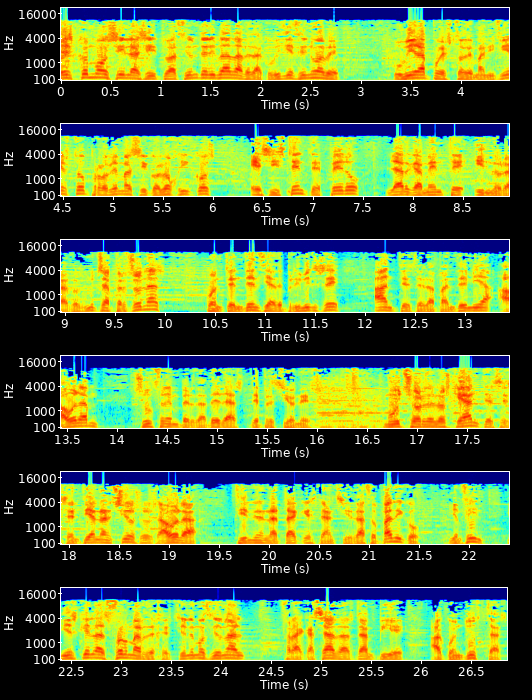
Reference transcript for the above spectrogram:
Es como si la situación derivada de la COVID-19 hubiera puesto de manifiesto problemas psicológicos existentes pero largamente ignorados. Muchas personas con tendencia a deprimirse antes de la pandemia ahora sufren verdaderas depresiones. Muchos de los que antes se sentían ansiosos ahora tienen ataques de ansiedad o pánico. Y en fin, y es que las formas de gestión emocional fracasadas dan pie a conductas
